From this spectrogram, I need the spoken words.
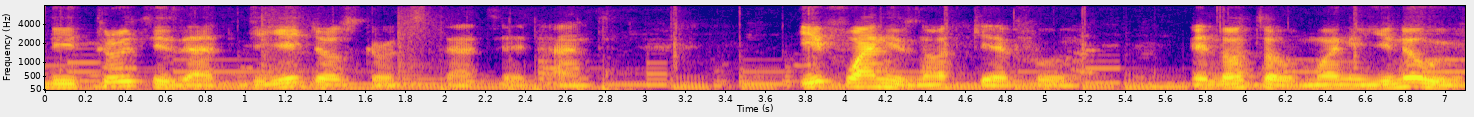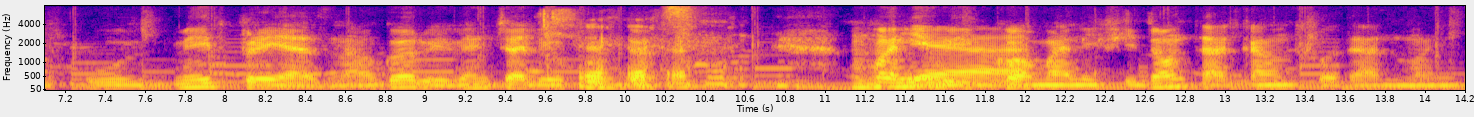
the truth is that the year just got started and if one is not careful, a lot of money. You know, we've, we've made prayers now. God will eventually open us. money yeah. will come, and if you don't account for that money,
